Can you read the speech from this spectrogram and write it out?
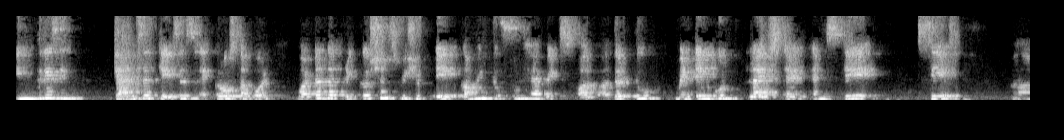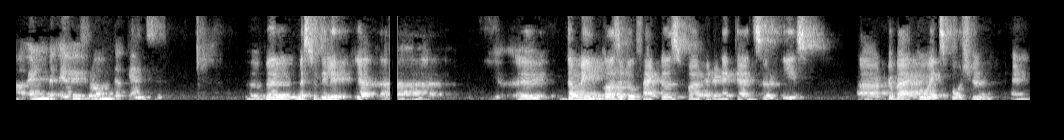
increasing cancer cases across the world, what are the precautions we should take coming to food habits or other to maintain good lifestyle and stay safe uh, and away from the cancer? Well, Mr. Dilip, yeah, uh, uh, the main causative factors for head and neck cancer is uh, tobacco exposure and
